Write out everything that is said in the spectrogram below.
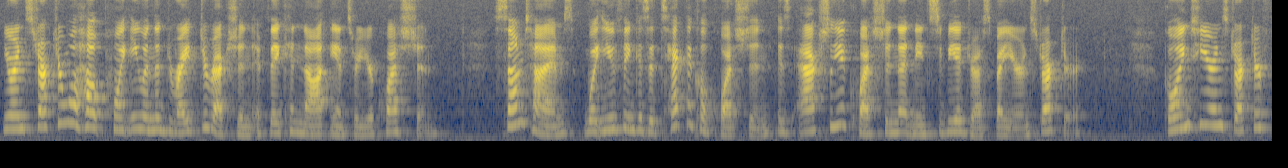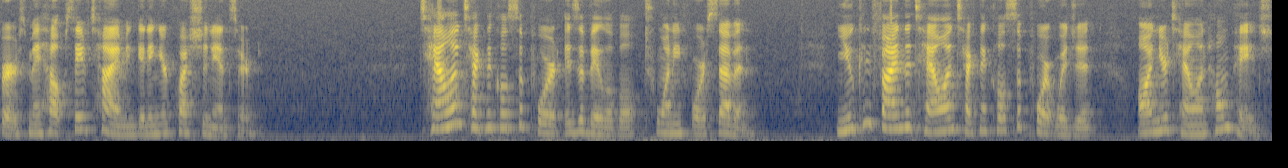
Your instructor will help point you in the right direction if they cannot answer your question. Sometimes, what you think is a technical question is actually a question that needs to be addressed by your instructor. Going to your instructor first may help save time in getting your question answered. Talon Technical Support is available 24-7. You can find the Talon Technical Support widget on your Talon homepage.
